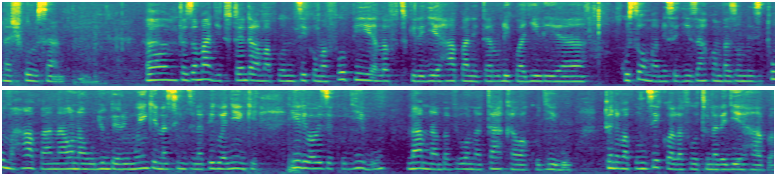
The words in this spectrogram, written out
Nashukuru sana. Ah, Mtazamaji, um, tutaenda mapumziko mafupi, alafu tukirejea hapa nitarudi kwa ajili ya kusoma meseji zako ambazo umezituma hapa. Naona ujumbe ni mwingi na simu zinapigwa nyingi, ili waweze kujibu namna ambavyo unataka wa kujibu. Twende mapumziko, alafu tunarejea hapa.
